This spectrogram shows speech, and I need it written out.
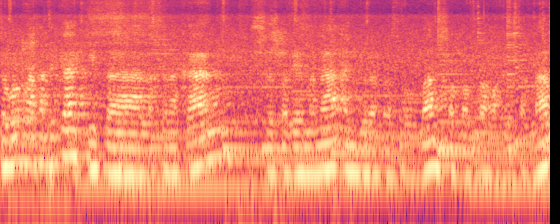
Sebelum akad nikah kita laksanakan sebagaimana anjuran Rasulullah Shallallahu Alaihi Wasallam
